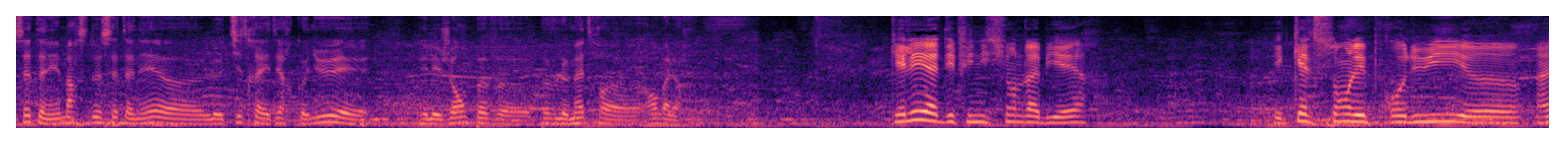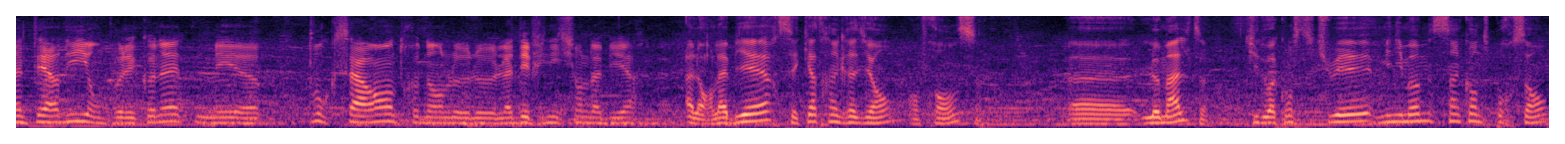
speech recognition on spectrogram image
cette année, mars de cette année, le titre a été reconnu et, les gens peuvent, peuvent le mettre en valeur. Quelle est la définition de la bière? Et quels sont les produits interdits? On peut les connaître, mais que ça rentre dans la définition de la bière. Alors la bière, c'est quatre ingrédients en France. Euh, le malt, qui doit constituer minimum 50%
